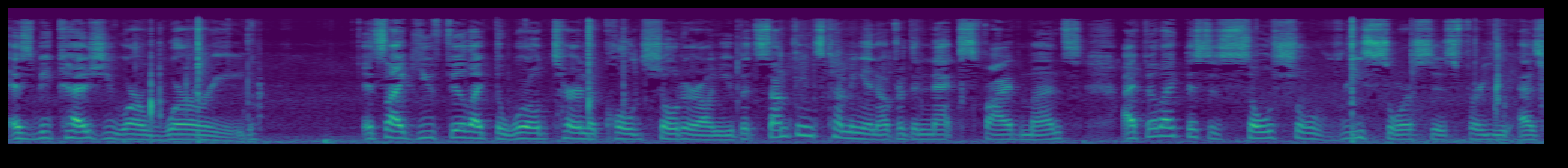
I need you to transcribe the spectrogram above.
is because you are worried. It's like you feel like the world turned a cold shoulder on you, but something's coming in over the next five months. I feel like this is social resources for you as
